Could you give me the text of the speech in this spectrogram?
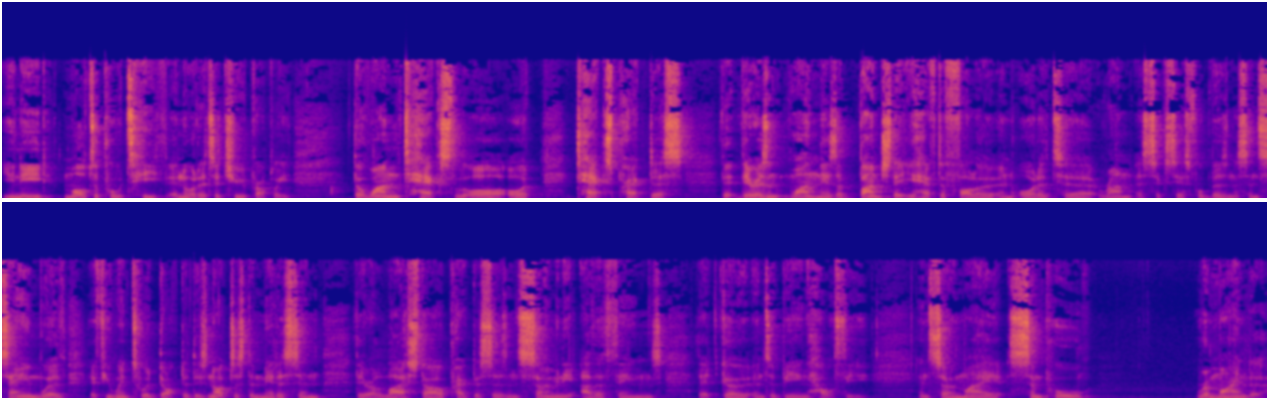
You need multiple teeth in order to chew properly the one tax law or tax practice that there isn't one. There's a bunch that you have to follow in order to run a successful business. And same with if you went to a doctor. There's not just a medicine. There are lifestyle practices and so many other things that go into being healthy. And so my simple reminder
